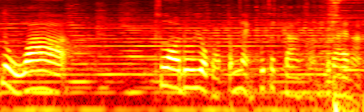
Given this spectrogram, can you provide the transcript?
หรือว่าจะรอดูหยกรับตำแหน่งผู้จัดการก่อนก็ได้นะ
